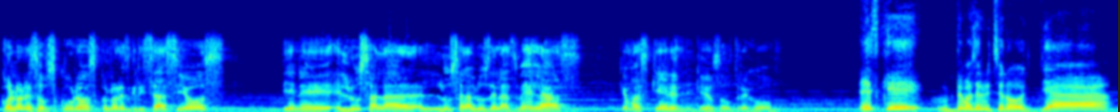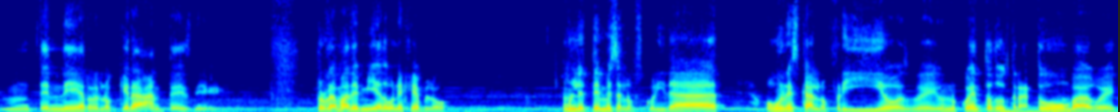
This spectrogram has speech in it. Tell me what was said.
colores oscuros, colores grisáceos, tiene luz a la luz a la luz de las velas. ¿Qué más quieren, mi querido Sautrejo? Es que, te voy a ser sincero, ya mm, tener lo que era antes de programa de miedo, un ejemplo, un le temes a la oscuridad, o un escalofríos, güey, un cuento de ultratumba, güey.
